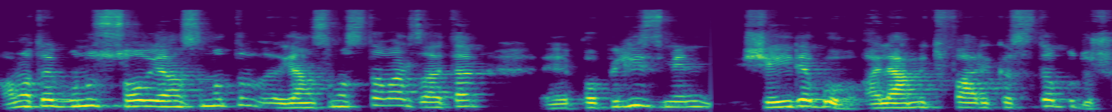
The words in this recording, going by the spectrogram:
Ama tabii bunun sol yansıması, yansıması da var. Zaten e, popülizmin şeyi de bu. Alamet farikası da budur.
